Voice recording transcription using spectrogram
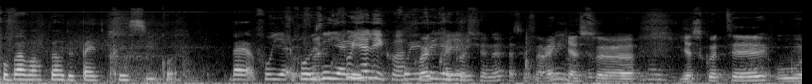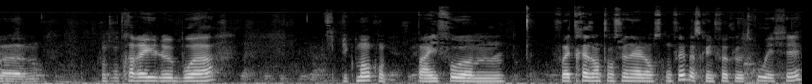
faut pas avoir peur de pas être précis, quoi. Bah, faut, y a- faut oser y aller. Faut y aller, quoi. Faut faut être précautionneux parce que c'est vrai Oui. qu'il y a ce, il y a ce côté où euh, quand on travaille le bois, typiquement, quand, il faut, euh, faut être très intentionnel dans ce qu'on fait parce qu'une fois que le trou est fait,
